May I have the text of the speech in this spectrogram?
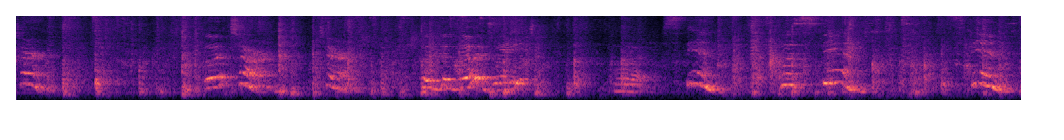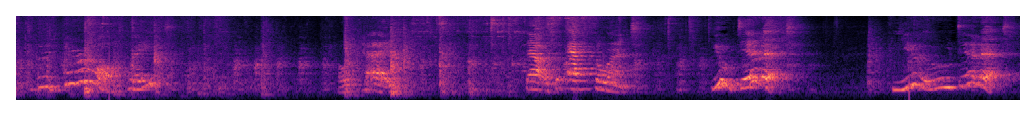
Turn. Good turn. Turn. Good, good, good. Wait. Good. Spin. Good spin. Spin. Good girl. Wait. Okay. That was excellent. You did it. You did it.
